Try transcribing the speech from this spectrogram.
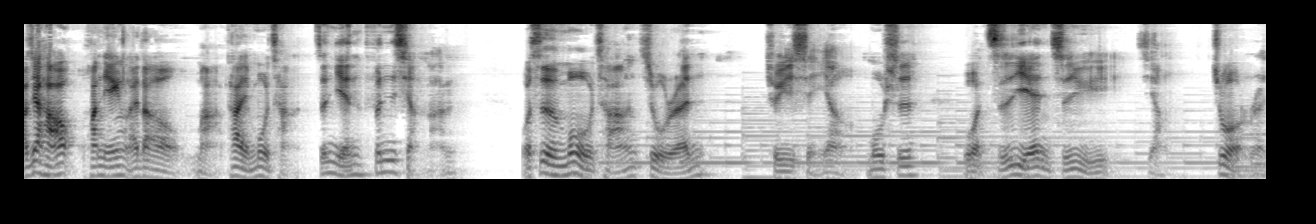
大家好，欢迎来到马太牧场真言分享栏。我是牧场主人崔显耀牧师，我直言直语讲做人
